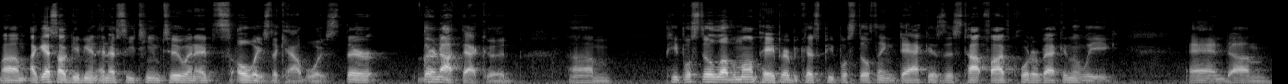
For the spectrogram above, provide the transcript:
Um, I guess I'll give you an NFC team too, and it's always the Cowboys. They're they're not that good. Um, people still love them on paper because people still think Dak is this top five quarterback in the league, and um,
